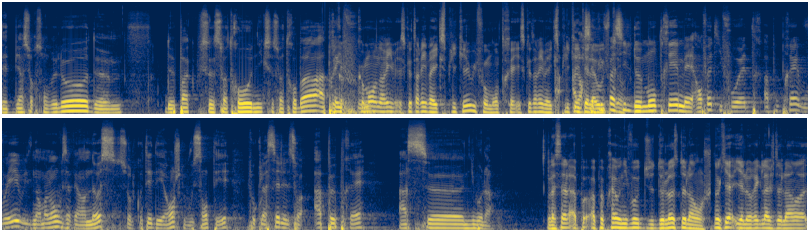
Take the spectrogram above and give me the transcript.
d'être bien sur son vélo, de de pas que ce soit trop haut ni que ce soit trop bas. Après, faut... Comment on arrive Est-ce que tu arrives à expliquer ou il faut montrer Est-ce que tu arrives à expliquer quelle c'est plus facile de montrer, mais en fait il faut être à peu près. Vous voyez, normalement vous avez un os sur le côté des hanches que vous sentez. Il faut que la selle elle soit à peu près à ce niveau-là. La selle à peu, à peu près au niveau du- de l'os de la hanche. Donc il y a- il y, a le réglage de la,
